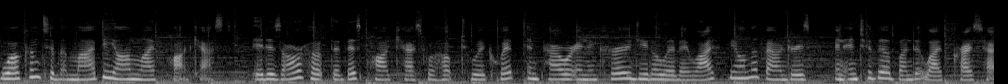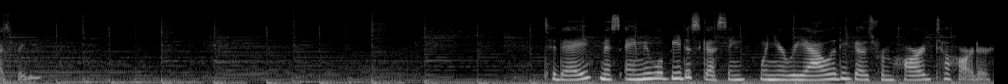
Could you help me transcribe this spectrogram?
Welcome to the My Beyond Life podcast. It is our hope that this podcast will help to equip, empower, and encourage you to live a life beyond the boundaries and into the abundant life Christ has for you. Today, Miss Amy will be discussing when your reality goes from hard to harder.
